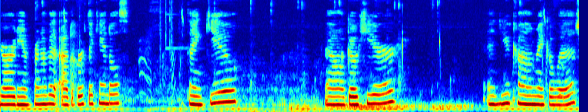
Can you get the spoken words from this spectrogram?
You're already in front of it. Add the birthday candles. Thank you. Now go here. And you come make a wish.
